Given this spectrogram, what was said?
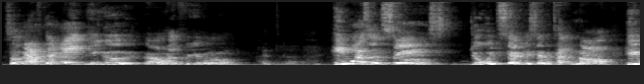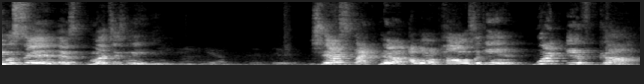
So after eight, he good. I don't have to forgive him no more. He wasn't saying do it 77 times. No, he was saying as much as needed. Yeah. Just like, now I want to pause again. What if God,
